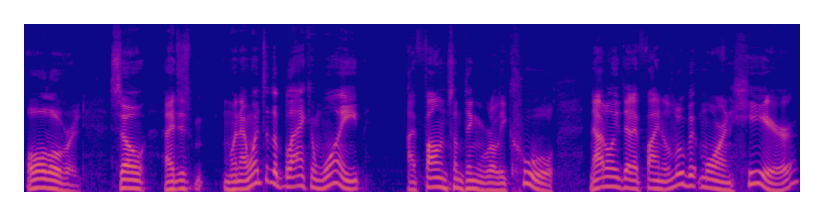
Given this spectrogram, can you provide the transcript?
all over it. So I just, when I went to the black and white, I found something really cool. Not only did I find a little bit more in here,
